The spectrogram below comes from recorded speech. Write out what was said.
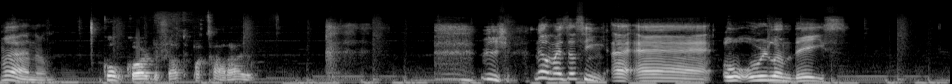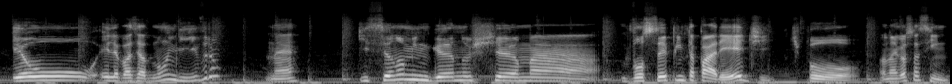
Mano, Concordo, chato pra caralho. Bicho. Não, mas assim, é, é, o, o irlandês, eu, ele é baseado num livro, né? Que se eu não me engano chama Você Pinta Parede. Tipo, um negócio assim.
